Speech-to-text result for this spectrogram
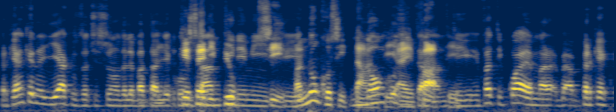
Perché anche negli Yakuza ci sono delle battaglie con che sei di tanti più, nemici. sì, ma non così tanti, Non così eh, infatti. tanti. Infatti qua è mar- perché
